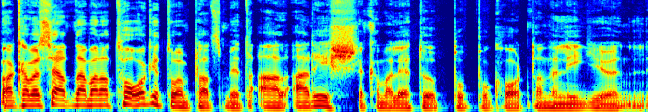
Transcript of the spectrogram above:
man kan väl säga att när man har tagit då en plats som heter Al-Arish, det kan man leta upp på, på kartan, den ligger ju en,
